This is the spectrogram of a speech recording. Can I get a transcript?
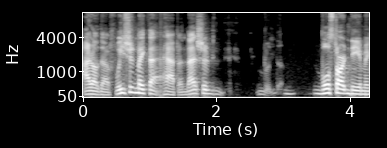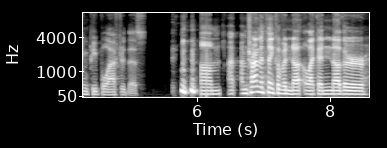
I don't know. We should make that happen. That should. We'll start DMing people after this. Um, I, am trying to think of another like another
